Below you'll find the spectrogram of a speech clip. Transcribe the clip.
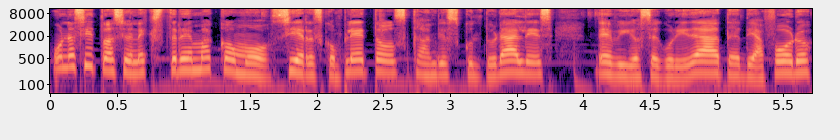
una situación extrema como cierres completos, cambios culturales, de bioseguridad, de aforo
